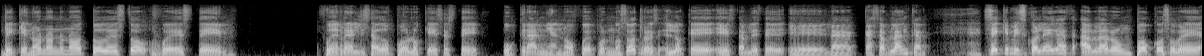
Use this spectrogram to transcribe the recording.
de que no, no, no, no, todo esto fue este fue realizado por lo que es este Ucrania, no fue por nosotros, es lo que establece la Casa Blanca. Sé que mis colegas hablaron un poco sobre,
